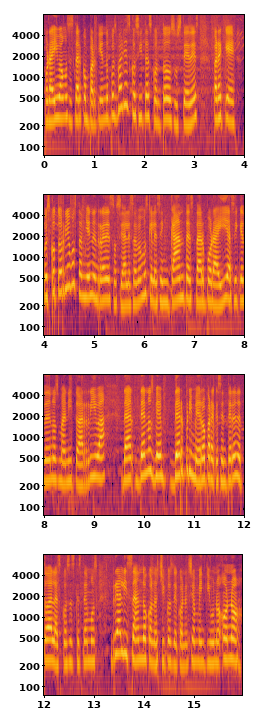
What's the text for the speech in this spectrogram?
Por ahí vamos a estar compartiendo pues varias cositas con todos ustedes para que pues cotorriemos también en redes sociales. Sabemos que les encanta estar por ahí, así que denos manito arriba, dar, denos ver primero para que se enteren de todas las cosas que estemos realizando con los chicos de Conexión 21 o no.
